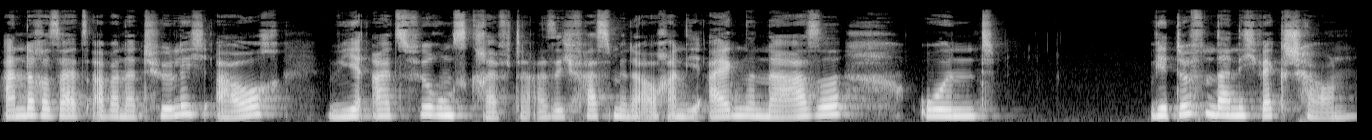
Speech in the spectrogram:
Andererseits aber natürlich auch wir als Führungskräfte. Also ich fasse mir da auch an die eigene Nase und wir dürfen da nicht wegschauen.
